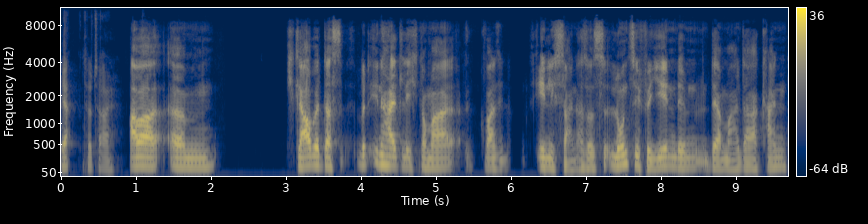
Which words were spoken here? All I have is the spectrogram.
ja, total. aber ähm, ich glaube, das wird inhaltlich nochmal quasi ähnlich sein. Also es lohnt sich für jeden, dem, der mal da keinen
